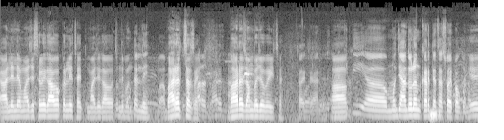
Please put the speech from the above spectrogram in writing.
आलेले माझे सगळे गावाकडलेच आहेत. माझ्या गावातले कुठले? भारतचाच आहे. भारत अंबाजोगाईचा अं, किती अं, म्हणजे आंदोलनकर्त्याचा स्वयंपाक बनव हे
